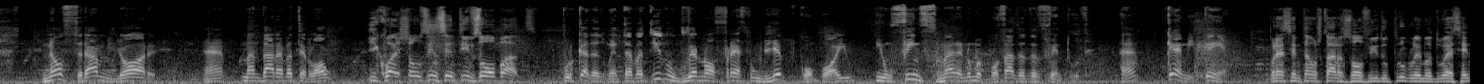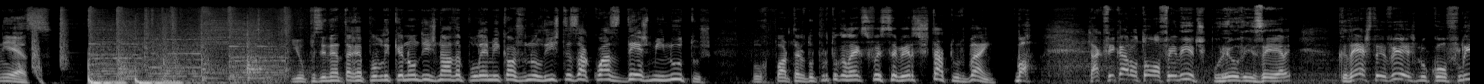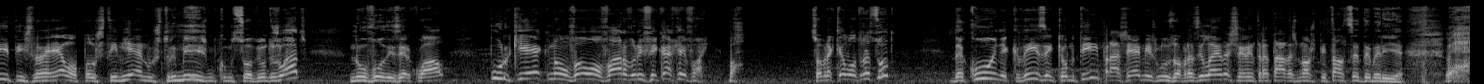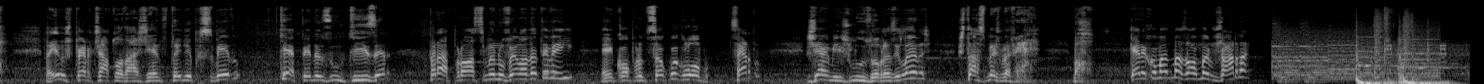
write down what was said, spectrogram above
Não será melhor hein, mandar abater logo? E quais são os incentivos ao abate? Por cada doente abatido, o governo oferece um bilhete de comboio e um fim de semana numa pousada da juventude. Hã? Quem é amigo? Quem é? Parece então estar resolvido o problema do SNS. E o Presidente da República não diz nada polémico aos jornalistas há quase 10 minutos. O repórter do Portugalex foi saber se está tudo bem. Bom, já que ficaram tão ofendidos por eu dizer que desta vez no conflito israelo-palestiniano o extremismo começou de um dos lados, não vou dizer qual, porque é que não vão ao VAR verificar quem foi? Bom, sobre aquele outro assunto, da cunha que dizem que eu meti para as gêmeas luso-brasileiras serem tratadas no Hospital de Santa Maria. Bem, eu espero que já toda a gente tenha percebido que é apenas um teaser para a próxima novela da TVI, em coprodução com a Globo, certo? Gêmeas luso-brasileiras, está-se mesmo a ver. Bom, querem comando mais alguma bujarda?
